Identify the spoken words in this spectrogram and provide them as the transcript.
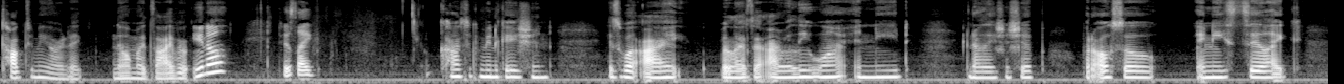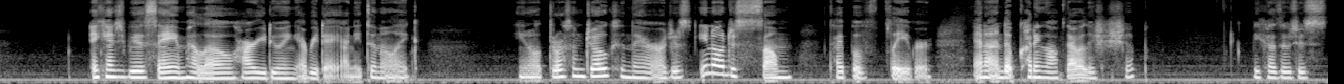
talk to me or like know I'm alive, or you know, just like constant communication is what I realize that I really want and need in a relationship, but also it needs to like it can't just be the same hello, how are you doing every day. I need to know like you know, throw some jokes in there or just, you know, just some type of flavor. And I end up cutting off that relationship because it was just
